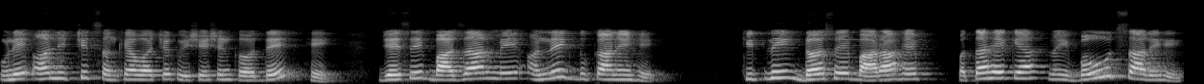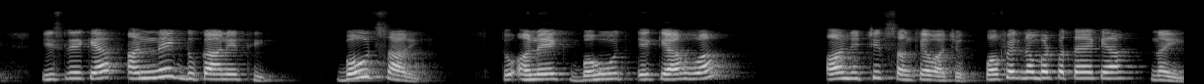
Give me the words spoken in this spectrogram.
उन्हें अनिश्चित संख्यावाचक विशेषण कहते हैं। जैसे बाज़ार में अनेक दुकानें हैं कितनी दस है, बारह है, पता है क्या? नहीं, बहुत सारे हैं। इसलिए क्या? अनेक दुकानें थी, बहुत सारी। तो अनेक, बहुत एक क्या हुआ? अनिश्चित संख्यावाचक। परफेक्ट नंबर पता है क्या? नहीं।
